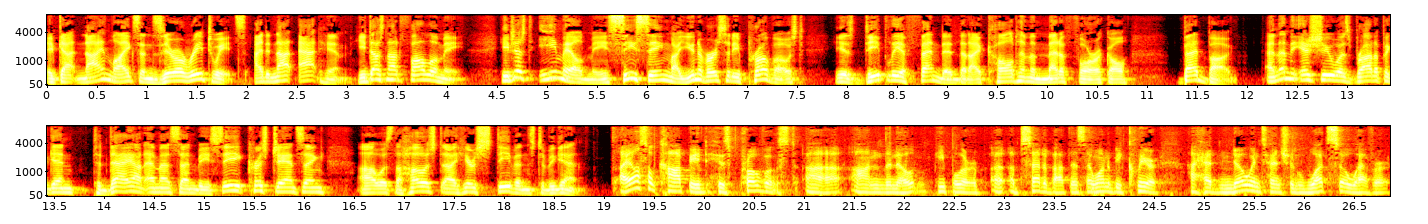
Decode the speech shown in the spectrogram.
It got nine likes and zero retweets. I did not at him. He does not follow me. He just emailed me, CCing my university provost. He is deeply offended that I called him a metaphorical bedbug. And then the issue was brought up again today on MSNBC. Chris Jansing uh, was the host. Uh, here's Stephens to begin. I also copied his provost uh, on the note. People are uh, upset about this. I want to be clear. I had no intention whatsoever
